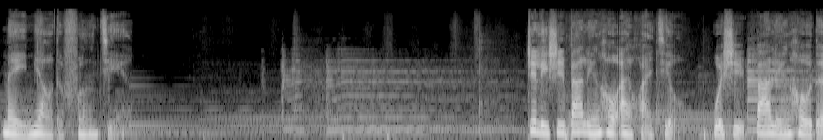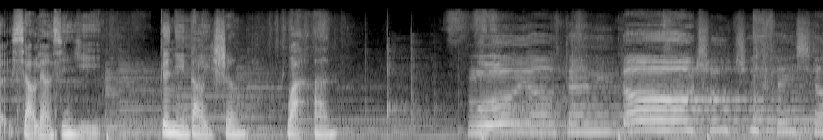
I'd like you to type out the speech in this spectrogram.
美妙的风景。这里是八零后爱怀旧，我是八零后的小亮心怡，跟您道一声晚安。我要带你到处去飞翔，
